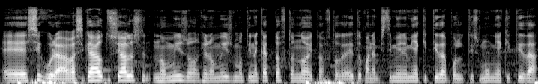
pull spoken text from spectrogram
Ε, σίγουρα. Βασικά, ούτως ή άλλως νομίζω και νομίζουμε ότι είναι κάτι το αυτονόητο αυτό. Δηλαδή, το Πανεπιστήμιο είναι μια κοιτίδα πολιτισμού, μια κοιτίδα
